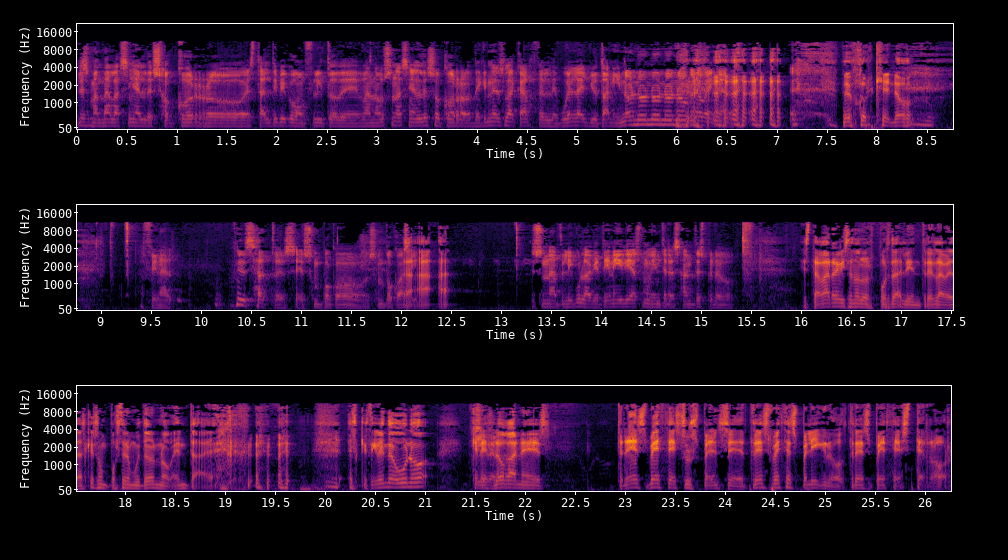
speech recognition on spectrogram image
les manda la señal de socorro. Está el típico conflicto de mandamos una señal de socorro. ¿De quién es la cárcel? De Wayne Yutani. No, no, no, no, no, no vengan. Mejor que no. Al final. Exacto, es, es un poco, es un poco así. Ah, ah, ah. Es una película que tiene ideas muy interesantes, pero Estaba revisando los posts de Alien 3, la verdad es que son pósteres muy de los 90, ¿eh? es que estoy viendo uno que Sí, el eslogan es tres veces suspense, tres veces peligro, tres veces terror.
